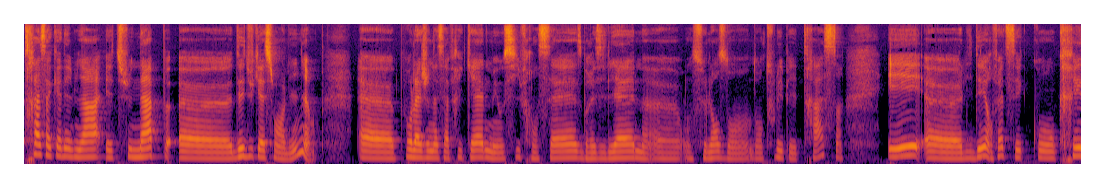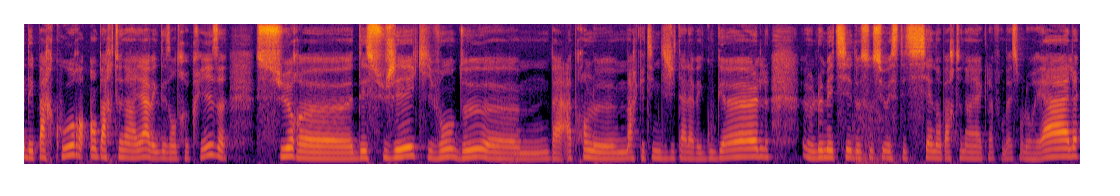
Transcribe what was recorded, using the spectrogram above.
Trace Academia est une app euh, d'éducation en ligne euh, pour la jeunesse africaine, mais aussi française, brésilienne. Euh, on se lance dans, dans tous les pays de Trace. Et euh, l'idée, en fait, c'est qu'on crée des parcours en partenariat avec des entreprises sur euh, des sujets qui vont de euh, bah, apprendre le marketing digital avec Google, le métier de socio-esthéticienne en partenariat avec la Fondation L'Oréal,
